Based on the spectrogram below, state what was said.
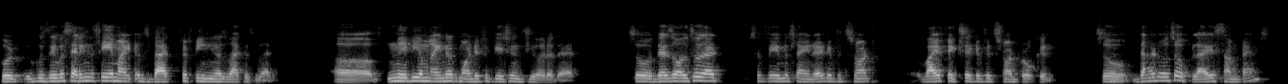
because they were selling the same items back 15 years back as well. Uh, maybe a minor modifications here or there. So there's also that famous line, right? If it's not, why fix it if it's not broken? So mm-hmm. that also applies sometimes.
